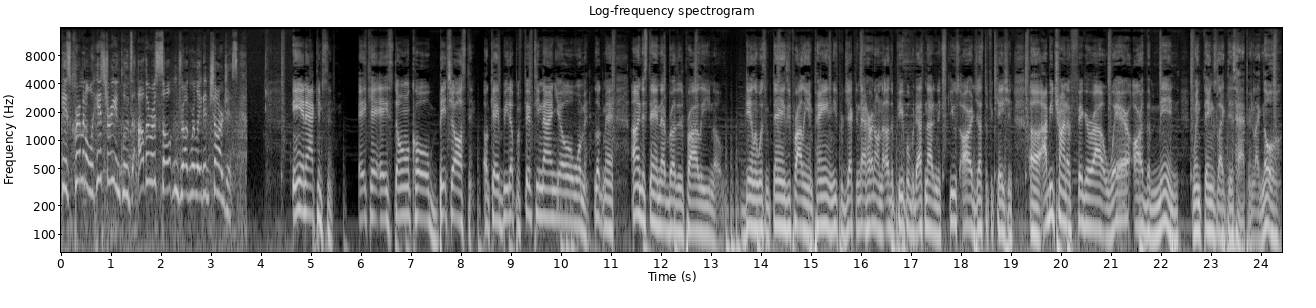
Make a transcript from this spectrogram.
His criminal history includes other assault and drug related charges. Ian Atkinson, aka Stone Cold Bitch Austin. Okay, beat up a 59 year old woman. Look, man, I understand that brother is probably, you know, dealing with some things. He's probably in pain and he's projecting that hurt on the other people, but that's not an excuse or a justification. Uh, I be trying to figure out where are the men when things like this happen. Like no,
